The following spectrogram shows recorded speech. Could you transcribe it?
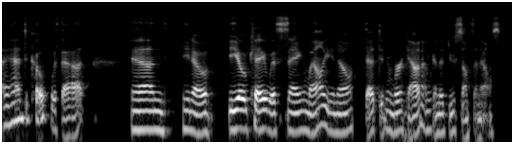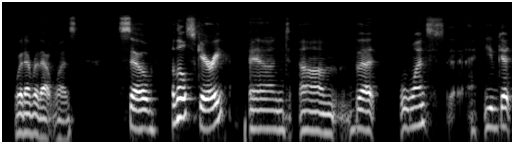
I had to cope with that, and you know, be okay with saying, well, you know, that didn't work out. I'm going to do something else, whatever that was. So a little scary, and um, but once you get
